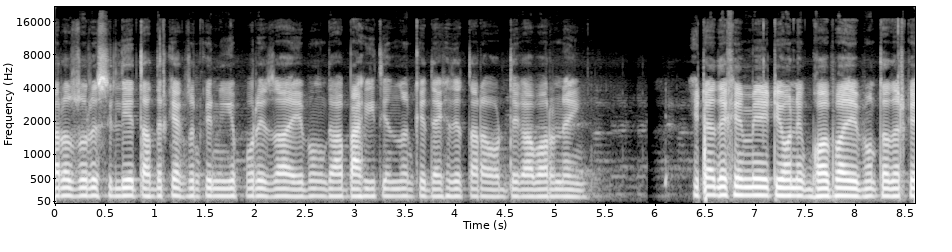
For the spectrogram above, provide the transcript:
আরও জোরে চিল্লিয়ে তাদেরকে একজনকে নিয়ে পড়ে যায় এবং বাকি তিনজনকে দেখে যে তারা অর্ধেক আবার নেয় এটা দেখে মেয়েটি অনেক ভয় পায় এবং তাদেরকে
